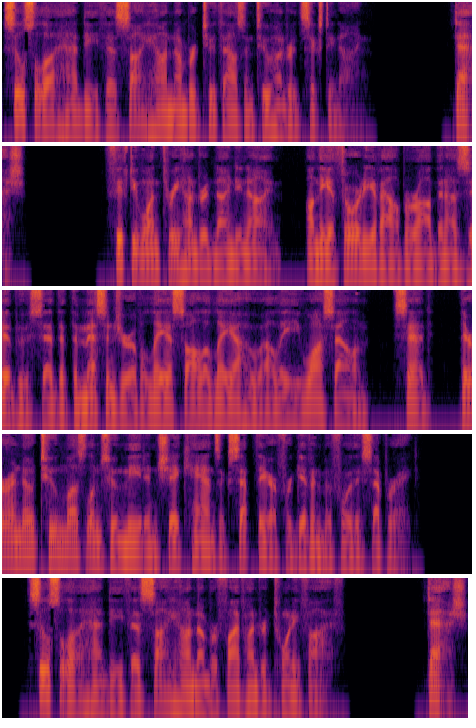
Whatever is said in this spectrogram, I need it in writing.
Silsila Hadith as Sahih number 2269. Dash. 51399, on the authority of Al Bara bin Azib, who said that the Messenger of Allah sallallahu alayhi wasallam said, There are no two Muslims who meet and shake hands except they are forgiven before they separate. Silsila Hadith as Sahih number 525. Dash.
